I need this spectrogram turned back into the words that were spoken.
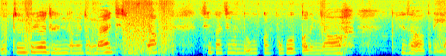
웃음 소리가 들린다면 정말 죄송해요. 제가 지금 누구 걸 보고 있거든요. 그래서 그래요.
